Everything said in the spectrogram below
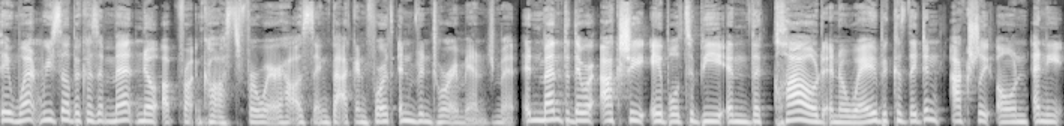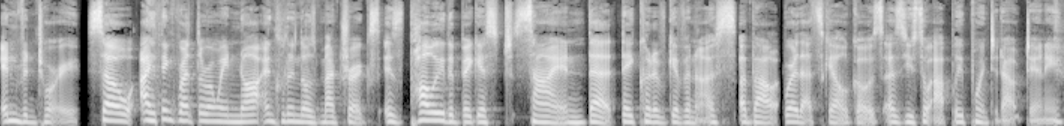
they went resale because it meant no upfront costs for warehousing, back and forth inventory management. It meant that they were actually able to be in the cloud in a way because they didn't actually own any inventory. So I think Rent the Runway not including those metrics is probably the biggest sign that they could have given us about where that scale goes, as you so aptly pointed out, Danny.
